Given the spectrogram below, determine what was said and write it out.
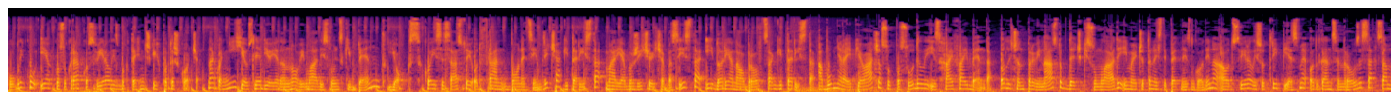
publiku, iako su kratko svirali zbog tehničkih poteškoća. Nakon njih je uslijedio jedan novi mladi slunjski band, Joks, koji se sastoji od Fran Bone Cindrića, gitarista, Marija Božićevića, basista i Dorijana Obrovca, gitarista, a bubnjara i pjevača su posudili iz Hi-Fi benda. Odličan prvi nastup, dečki su mladi, imaju 14 i 15 godina, a odsvirali su tri pjesme od Guns N' Rosesa, Sum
